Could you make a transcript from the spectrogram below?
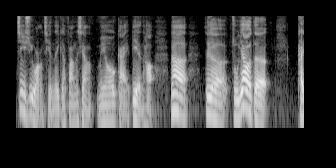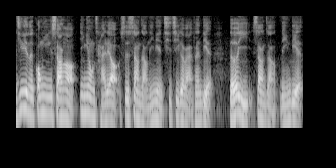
继续往前的一个方向，没有改变哈。那这个主要的台积电的供应商啊，应用材料是上涨零点七七个百分点。德仪上涨零点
